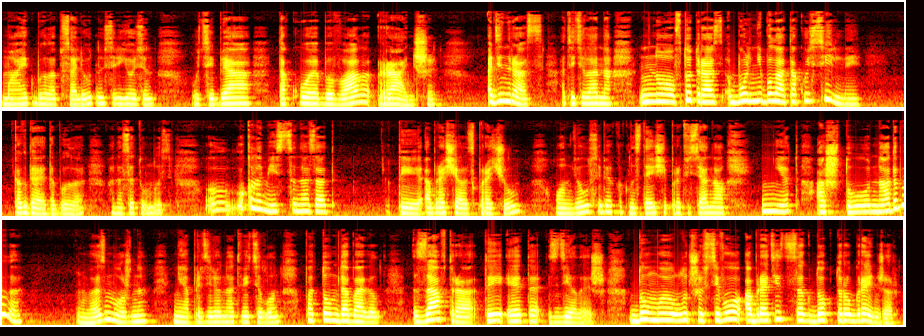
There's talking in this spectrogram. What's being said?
Майк был абсолютно серьезен, «у тебя такое бывало раньше. Один раз, ответила она, но в тот раз боль не была такой сильной. Когда это было? Она задумалась. Около месяца назад. Ты обращалась к врачу? Он вел себя как настоящий профессионал. Нет, а что, надо было? Возможно, неопределенно ответил он. Потом добавил, Завтра ты это сделаешь. Думаю, лучше всего обратиться к доктору Грейнджер».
